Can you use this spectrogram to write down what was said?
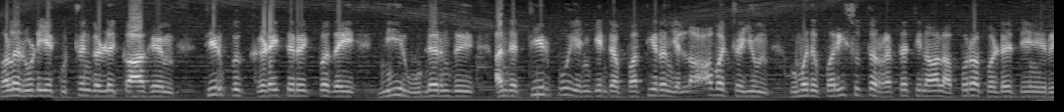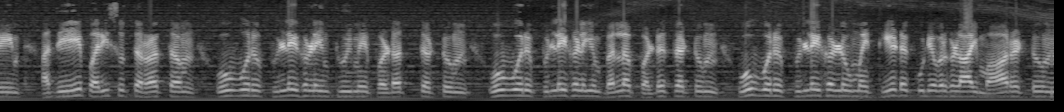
பலருடைய குற்றங்களுக்காக தீர்ப்பு கிடைத்திருப்பதை நீர் உணர்ந்து அந்த தீர்ப்பு என்கின்ற பத்திரம் எல்லாவற்றையும் உமது பரிசுத்த ரத்தத்தினால் அப்புறப்படுத்தினீரே. அதே பரிசுத்த ரத்தம் ஒவ்வொரு பிள்ளைகளையும் தூய்மைப்படுத்தட்டும் ஒவ்வொரு பிள்ளைகளையும் பலப்படுத்தட்டும் ஒவ்வொரு பிள்ளைகளும் உம்மை தேடக்கூடியவர்களாய் மாறட்டும்.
